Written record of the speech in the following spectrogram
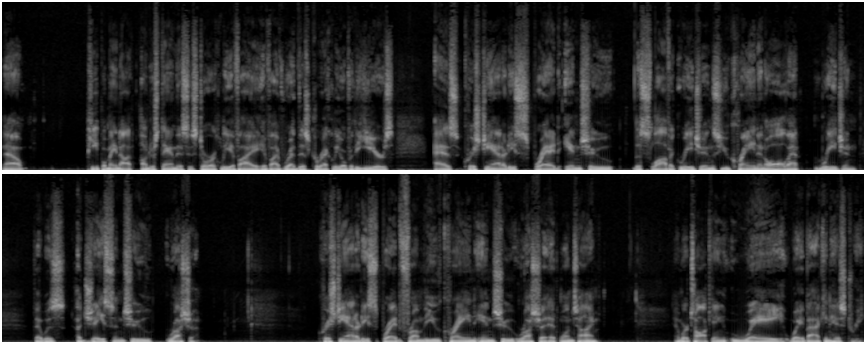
Now, people may not understand this historically if I if I've read this correctly over the years as Christianity spread into the Slavic regions, Ukraine and all that region that was adjacent to Russia. Christianity spread from the Ukraine into Russia at one time. And we're talking way, way back in history.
